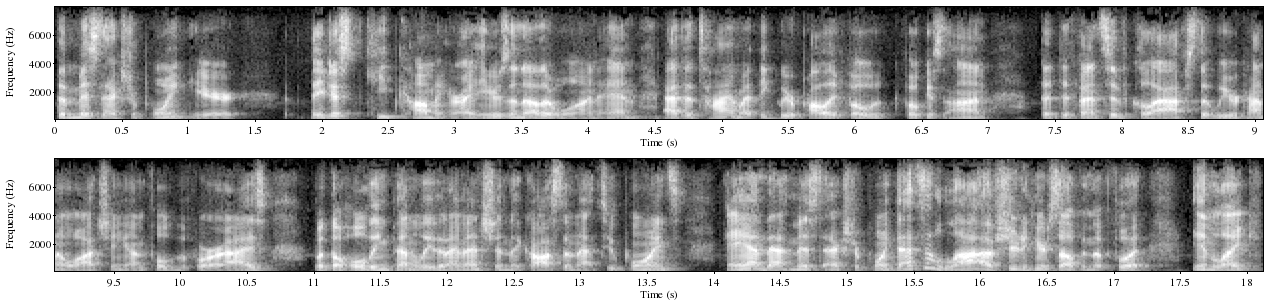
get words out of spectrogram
the missed extra point here, they just keep coming, right? Here's another one. And at the time, I think we were probably fo- focused on the defensive collapse that we were kind of watching unfold before our eyes. But the holding penalty that I mentioned that cost them that two points and that missed extra point, that's a lot of shooting yourself in the foot in like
